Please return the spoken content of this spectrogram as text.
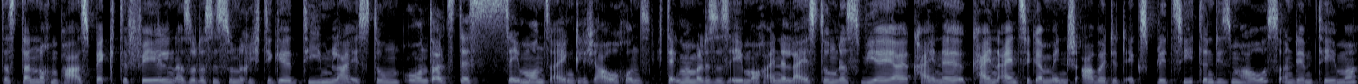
dass dann noch ein paar Aspekte fehlen. Also das ist so eine richtige Teamleistung. Und als das sehen wir uns eigentlich auch. Und ich denke mir mal, das ist eben auch eine Leistung, dass wir ja keine, kein einziger Mensch arbeitet explizit in diesem Haus an dem Thema.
